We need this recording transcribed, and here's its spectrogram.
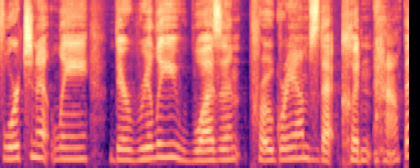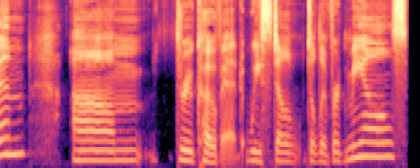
fortunately, there really wasn't programs that couldn't happen. Um, through COVID. We still delivered meals.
